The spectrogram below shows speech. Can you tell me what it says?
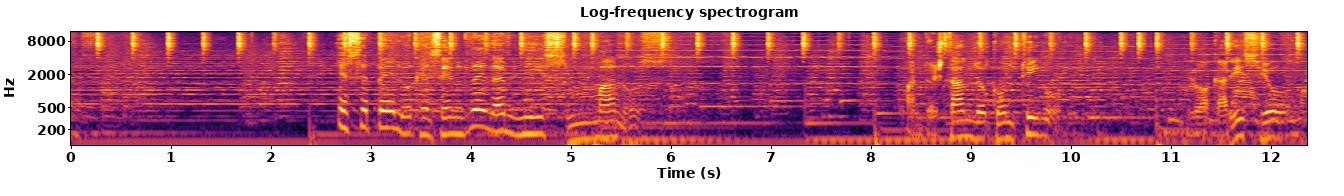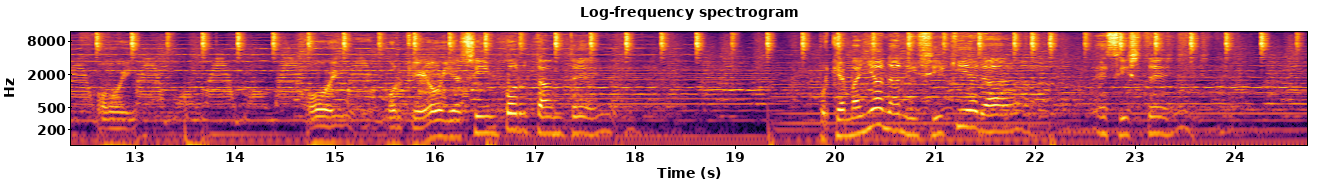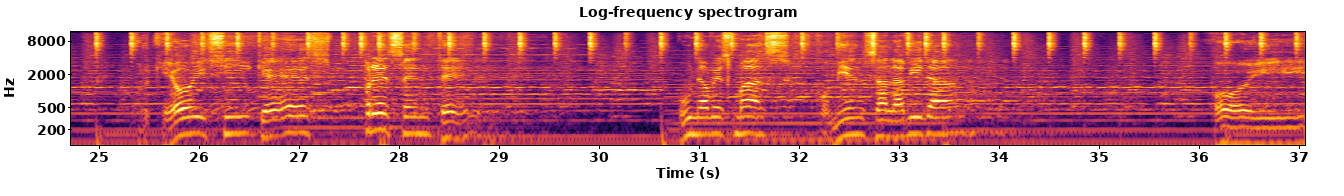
Ese pelo que se enreda en mis manos. Cuando estando contigo lo acaricio hoy, hoy, porque hoy es importante, porque mañana ni siquiera existe, porque hoy sí que es presente. Una vez más comienza la vida, hoy.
